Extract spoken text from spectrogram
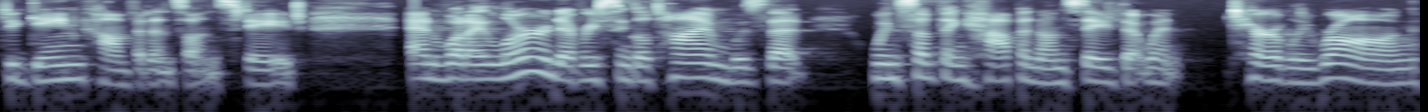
to gain confidence on stage. And what I learned every single time was that when something happened on stage that went terribly wrong,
